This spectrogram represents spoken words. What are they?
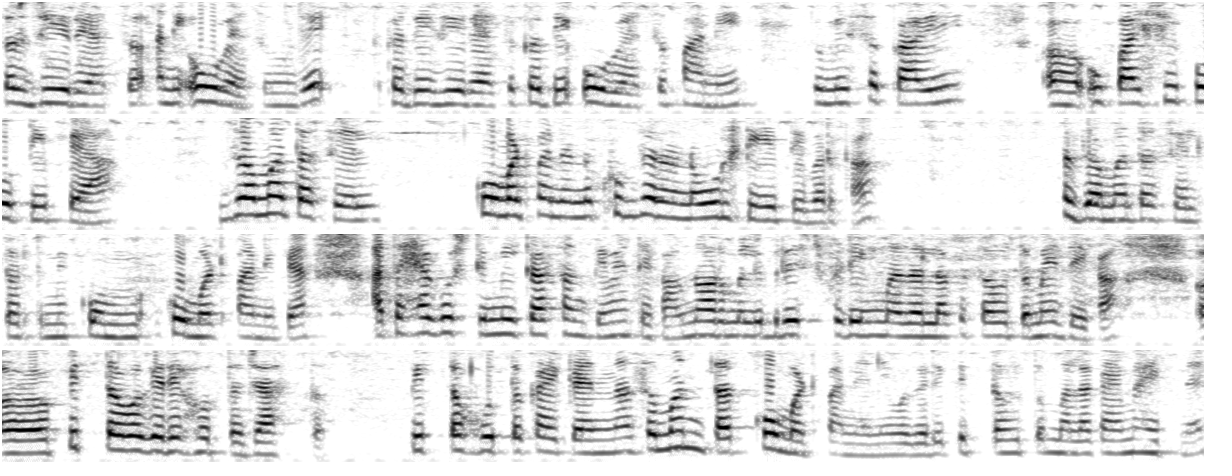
तर जिऱ्याचं आणि ओव्याचं म्हणजे कधी जिऱ्याचं कधी ओव्याचं पाणी तुम्ही सकाळी उपाशी पोटी प्या. जमत असेल कोमट पाण्यानं खूप जणांना उलटी येते बरं का. जमत असेल तर तुम्ही कोम कोमट पाणी प्या. आता ह्या गोष्टी मी का सांगते माहिती आहे का? नॉर्मली ब्रेस्ट फिडिंग मदरला कसं होतं माहिती आहे का पित्त वगैरे होतं जास्त. पित्त होतं काय काहींना असं म्हणतात कोमट पाण्याने वगैरे. पित्त होतं मला काय माहीत नाही.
